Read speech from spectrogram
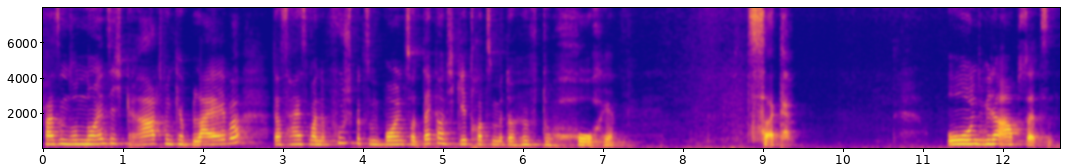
quasi in so 90 Grad Winkel bleibe. Das heißt, meine Fußspitzen wollen zur Decke und ich gehe trotzdem mit der Hüfte hoch hier. Zack. Und wieder absetzen.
